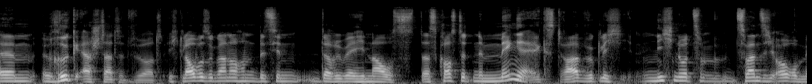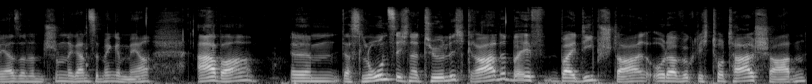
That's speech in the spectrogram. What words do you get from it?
ähm, rückerstattet wird. Ich glaube sogar noch ein bisschen darüber hinaus. Das kostet eine Menge extra, wirklich nicht nur 20 Euro mehr, sondern schon eine ganze Menge mehr. Aber ähm, das lohnt sich natürlich, gerade bei, bei Diebstahl oder wirklich Totalschaden,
